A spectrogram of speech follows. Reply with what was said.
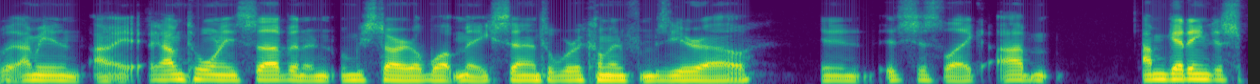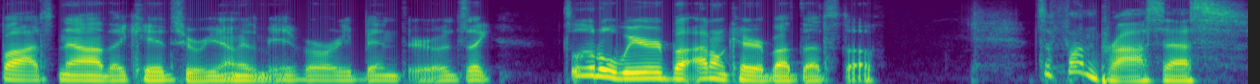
I mean, I, I'm 27 and we started What Makes Sense. We're coming from zero. And it's just like, I'm, I'm getting to spots now that kids who are younger than me have already been through. It's like, it's a little weird, but I don't care about that stuff. It's a fun process.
